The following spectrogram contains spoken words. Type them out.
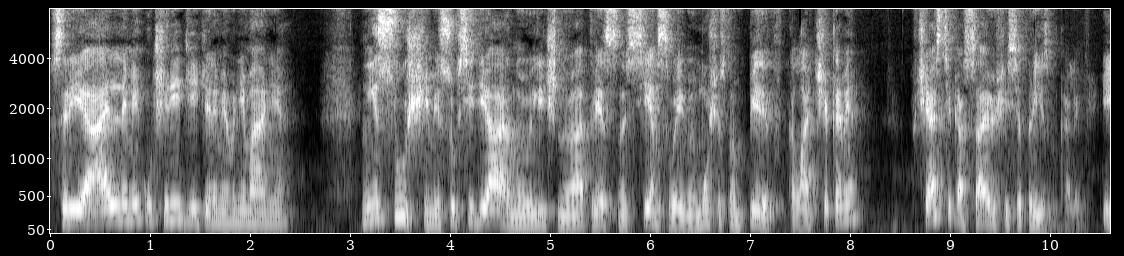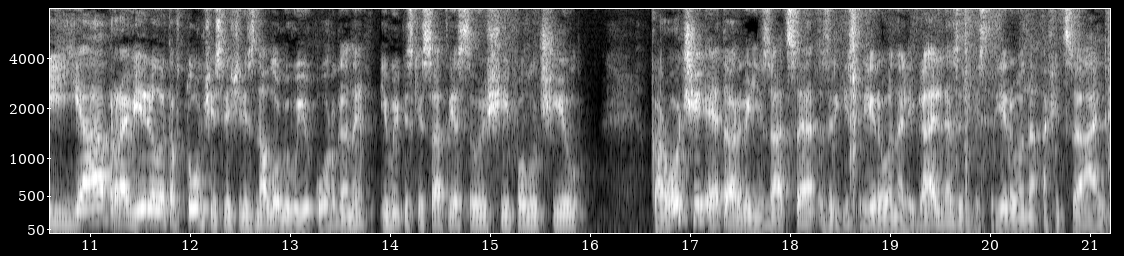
с реальными учредителями, внимания, несущими субсидиарную личную ответственность всем своим имуществом перед вкладчиками, в части, касающейся коллеги. И я проверил это в том числе через налоговые органы и выписки соответствующие получил. Короче, эта организация зарегистрирована легально, зарегистрирована официально.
